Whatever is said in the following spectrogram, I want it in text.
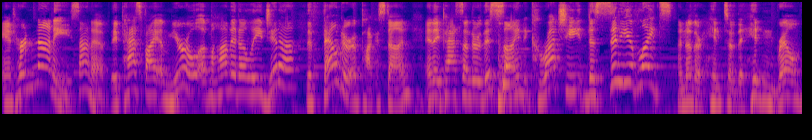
and her nani, Sana. They pass by a mural of Muhammad Ali Jinnah, the founder of Pakistan, and they pass under this sign, Karachi, the city of lights. Another hint of the hidden realm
